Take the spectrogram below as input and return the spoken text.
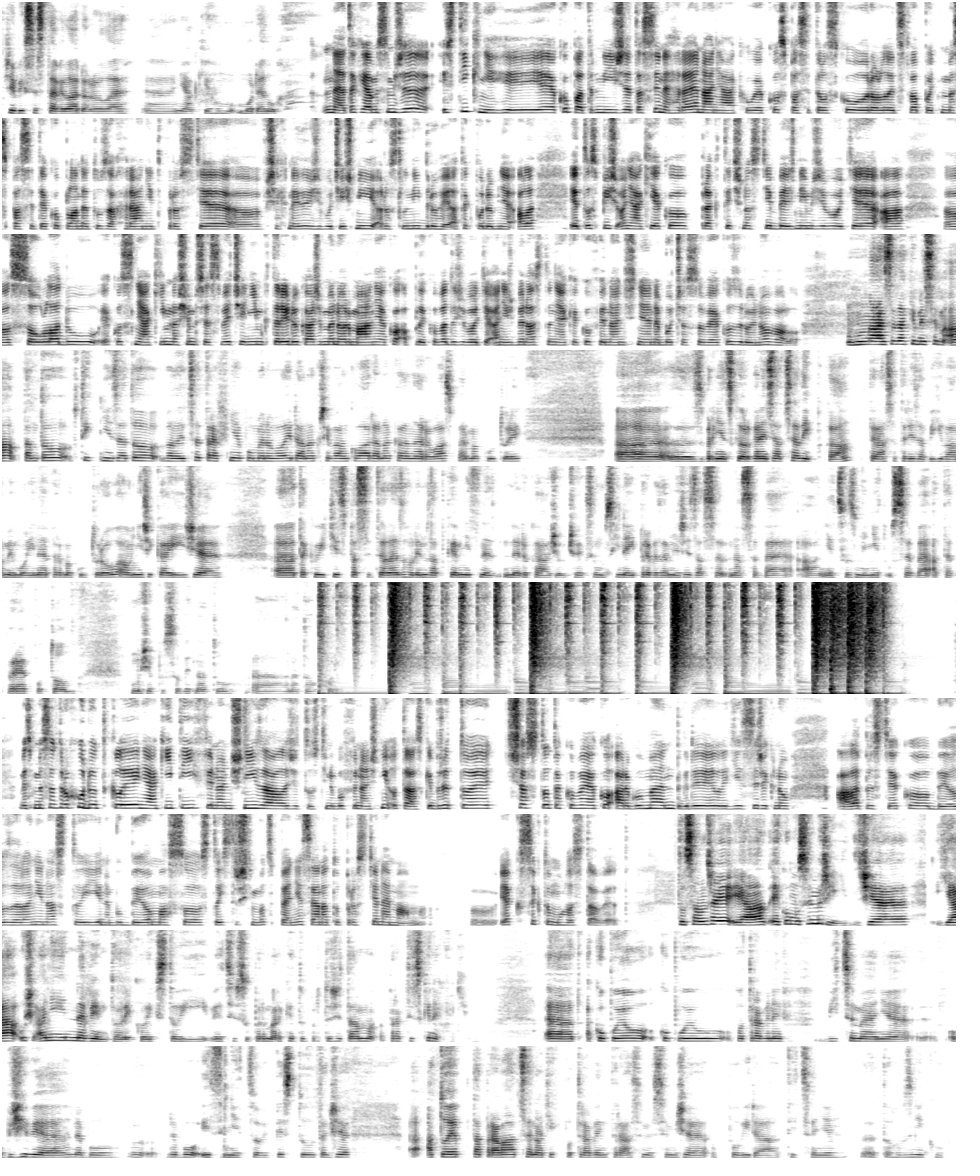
že bych se stavila do role eh, nějakého modelu. Ne, tak já myslím, že i z té knihy je jako patrný, že ta si nehraje na nějakou jako spasitelskou roli lidstva, pojďme spasit jako planetu, zachránit prostě eh, všechny ty živočišní a rostlinný druhy a tak podobně, ale je to spíš o nějaký jako praktičnosti běžným životě a eh, souladu jako s nějakým naším přesvědčením, který dokážeme normálně jako aplikovat v životě, aniž by nás to nějak jako finančně nebo časově jako zrujnovalo. Mm, já si taky myslím, a tam to v té knize to velice trefně pomenovali Dana Křivánková a Dana Kelenerová z permakultury eh, z brněnské organizace Lipka, která se tady zabývá mimo jiné permakulturou a oni říkají, že eh, takový ti spasitelé s holým zadkem nic nedokážou. Člověk se musí nejprve zaměřit na sebe a něco změnit u sebe a teprve potom může působit na, tu, eh, na to okolí. My jsme se trochu dotkli nějaký té finanční záležitosti nebo finanční otázky, protože to je často takový jako argument, kdy lidi si řeknou, ale prostě jako biozelenina stojí nebo biomaso stojí strašně moc peněz, já na to prostě nemám. Jak se k tomuhle stavět? To samozřejmě já jako musím říct, že já už ani nevím tolik, kolik stojí věci v supermarketu, protože tam prakticky nechodím. Eh, a kupuju, kupuju potraviny víceméně v obživě nebo, nebo i si něco vypěstu, takže a to je ta pravá cena těch potravin, která si myslím, že odpovídá té ceně eh, toho vzniku.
